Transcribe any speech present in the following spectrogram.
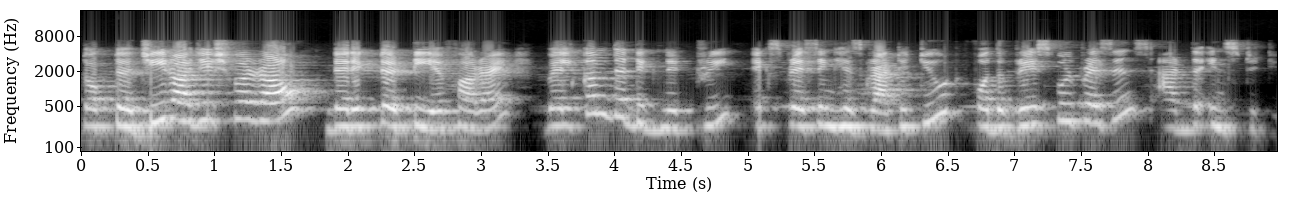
Dr. G. Rajeshwar Rao, Director TFRI, welcomed the dignitary, expressing his gratitude for the graceful presence at the institute.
